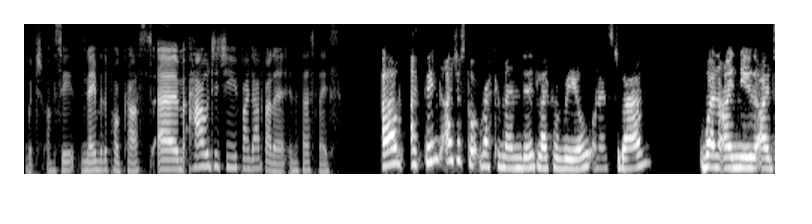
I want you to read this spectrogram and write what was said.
which obviously name of the podcast. Um, how did you find out about it in the first place? Um, I think I just got recommended like a reel on Instagram when I knew that I'd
